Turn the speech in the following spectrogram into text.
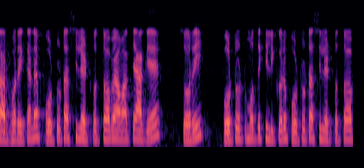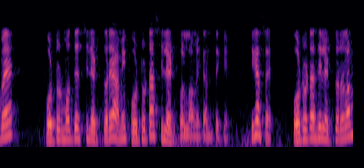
তারপর এখানে ফটোটা সিলেক্ট করতে হবে আমাকে আগে সরি ফটোর মধ্যে ক্লিক করে ফটোটা সিলেক্ট করতে হবে। ফটোর মধ্যে সিলেক্ট করে আমি ফটোটা সিলেক্ট করলাম এখান থেকে ঠিক আছে? ফটোটা সিলেক্ট করলাম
